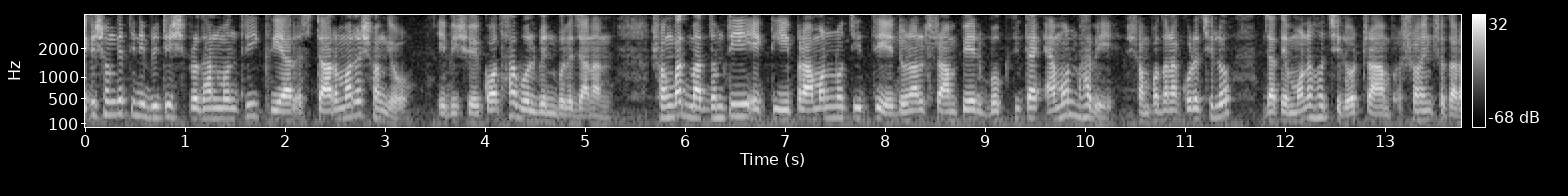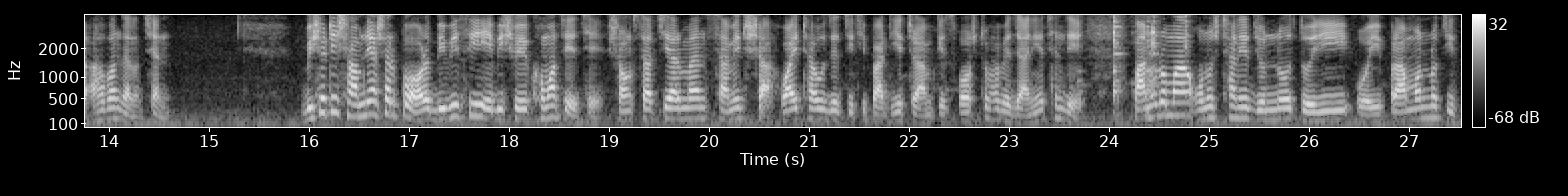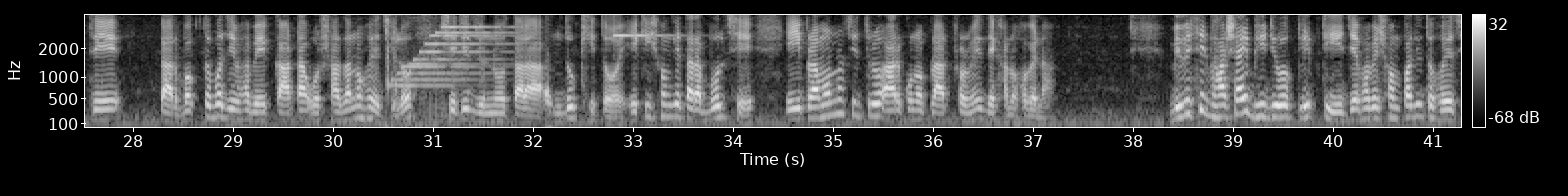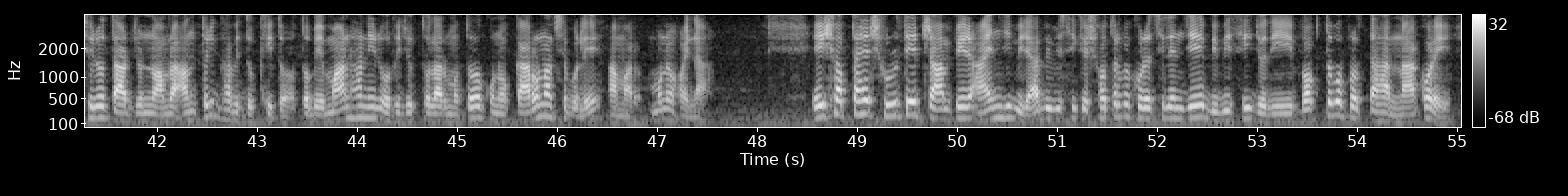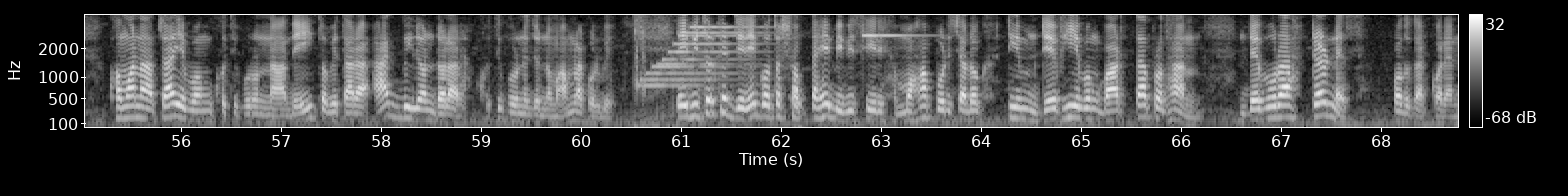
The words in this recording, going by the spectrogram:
একই সঙ্গে তিনি ব্রিটিশ প্রধানমন্ত্রী ক্রিয়ার স্টারমারের সঙ্গেও এ বিষয়ে কথা বলবেন বলে জানান। সংবাদ মাধ্যমটি একটি প্রামাণ্য চিত্রে ডোনাল্ড ট্রাম্পের বক্তৃতা এমনভাবে সম্পাদনা করেছিল যাতে মনে হচ্ছিল ট্রাম্প সহিংসতার আহ্বান জানাচ্ছেন। বিষয়টি সামনে আসার পর বিবিসি এ বিষয়ে ক্ষমা চেয়েছে। সংস্থার চেয়ারম্যান সামির শাহ হোয়াইট হাউসে চিঠি পাঠিয়ে ট্রাম্পকে স্পষ্টভাবে জানিয়েছেন যে, পানোরমা অনুষ্ঠানের জন্য তৈরি ওই প্রামাণ্য চিত্রে তার বক্তব্য যেভাবে কাটা ও সাজানো হয়েছিল, সেটির জন্য তারা দুঃখিত। একই সঙ্গে তারা বলছে, এই প্রামাণ্যচিত্র আর কোনো প্ল্যাটফর্মে দেখানো হবে না। বিবিসির ভাষায় ভিডিও ক্লিপটি যেভাবে সম্পাদিত হয়েছিল, তার জন্য আমরা আন্তরিকভাবে দুঃখিত। তবে মানহানির অভিযোগ তোলার মতো কোনো কারণ আছে বলে আমার মনে হয় না। এই সপ্তাহের শুরুতে ট্রাম্পের আইনজীবীরা বিবিসিকে সতর্ক করেছিলেন যে বিবিসি যদি বক্তব্য প্রত্যাহার না করে, ক্ষমা না চায় এবং ক্ষতিপূরণ না দেয়, তবে তারা এক বিলিয়ন ডলার ক্ষতিপূরণের জন্য মামলা করবে। এই বিতর্কের জেরে গত সপ্তাহে বিবিসির মহাপরিচালক টিম ডেভি এবং বার্তা প্রধান ডেবোরা টার্নেস পদত্যাগ করেন।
